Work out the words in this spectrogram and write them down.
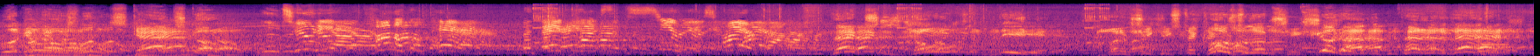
Look at those little scats go. Lutuni are a comical pair, but they've pack some serious firepower. Vex is going to need it. But if she can stick close to them, she should have the competitive advantage.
